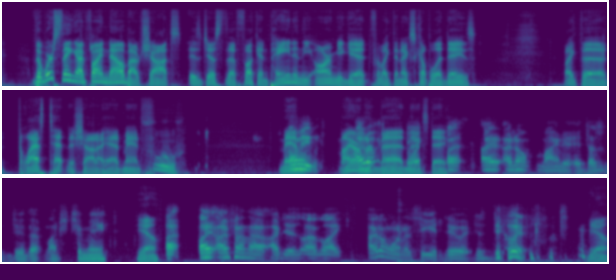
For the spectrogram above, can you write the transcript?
the worst thing I find now about shots is just the fucking pain in the arm you get for like the next couple of days. Like the the last tetanus shot I had, man. Phew. Man, I mean, my I arm hurt bad it, next day. but I I don't mind it. It doesn't do that much to me. Yeah. I I found that I just I'm like I don't want to see you do it. Just do it. Yeah.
